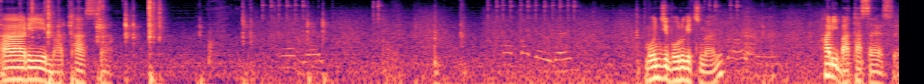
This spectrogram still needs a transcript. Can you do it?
하리 마타사. 뭔지 모르겠지만 하리 마타사였어요.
